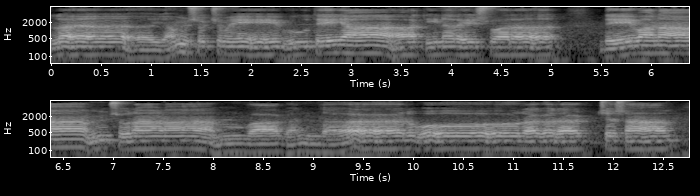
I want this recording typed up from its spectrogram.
लयं सूक्ष्मे भूते याति नरेश्वर। देवानां सुराणां वा गन्धर्वोरगरक्षसां।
